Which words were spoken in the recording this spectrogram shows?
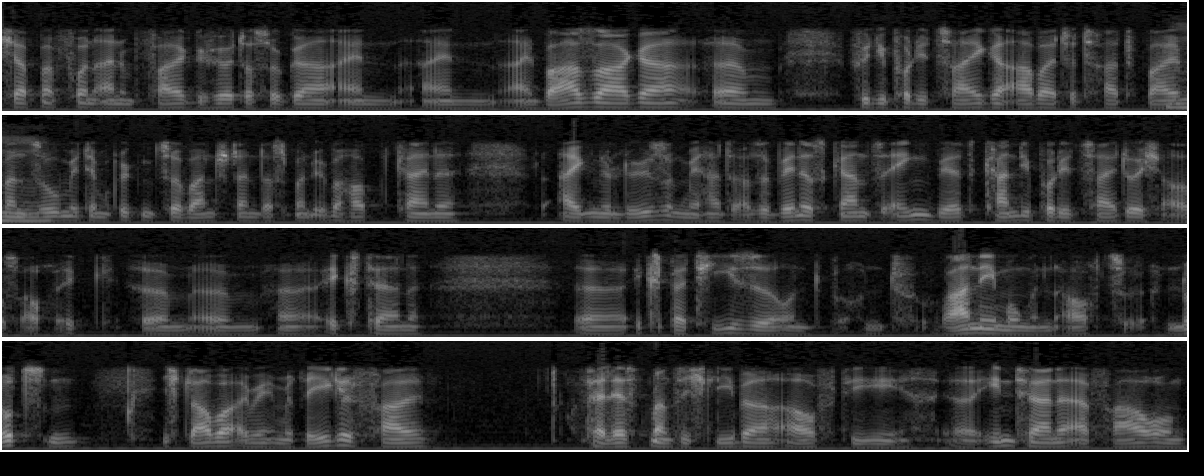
Ich habe mal von einem Fall gehört, dass sogar ein, ein, ein Wahrsager ähm, für die Polizei gearbeitet hat, weil mhm. man so mit dem Rücken zur Wand stand, dass man überhaupt keine eigene Lösung mehr hat. Also wenn es ganz eng wird, kann die Polizei durchaus auch ähm, ähm, äh, externe äh, Expertise und, und Wahrnehmungen auch zu nutzen. Ich glaube aber im Regelfall verlässt man sich lieber auf die äh, interne Erfahrung,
